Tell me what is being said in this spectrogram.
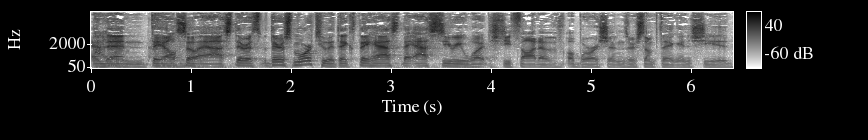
And then they also asked there was there's more to it. They, they asked they asked Siri what she thought of abortions or something, and she had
